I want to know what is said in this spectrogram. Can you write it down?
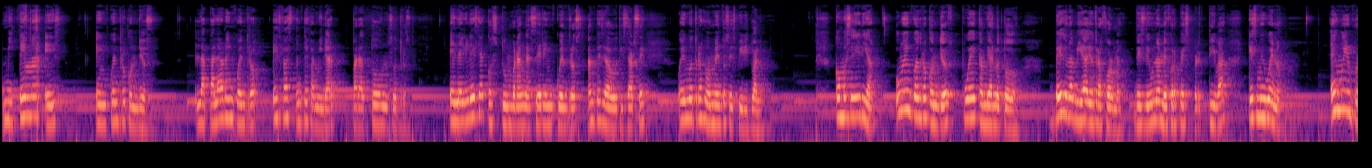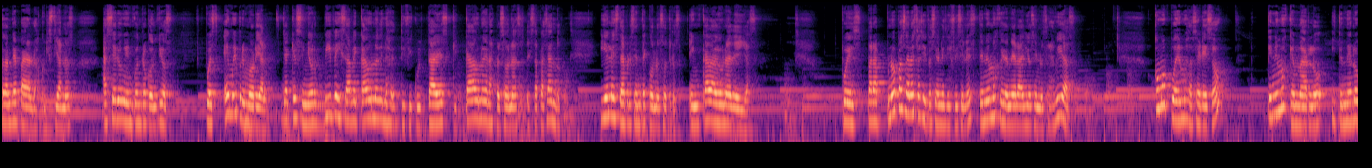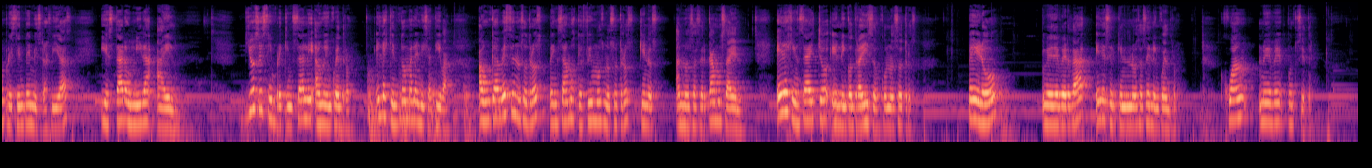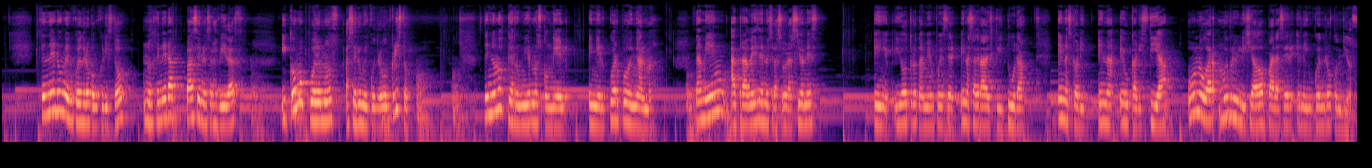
Mi tema es encuentro con Dios. La palabra encuentro es bastante familiar para todos nosotros. En la iglesia acostumbran hacer encuentros antes de bautizarse o en otros momentos espiritual. Como se diría, un encuentro con Dios puede cambiarlo todo. Ves la vida de otra forma, desde una mejor perspectiva, que es muy bueno. Es muy importante para los cristianos hacer un encuentro con Dios, pues es muy primordial, ya que el Señor vive y sabe cada una de las dificultades que cada una de las personas está pasando, y Él está presente con nosotros en cada una de ellas. Pues para no pasar estas situaciones difíciles tenemos que tener a Dios en nuestras vidas. ¿Cómo podemos hacer eso? Tenemos que amarlo y tenerlo presente en nuestras vidas y estar unida a Él. Dios es siempre quien sale a un encuentro. Él es quien toma la iniciativa, aunque a veces nosotros pensamos que fuimos nosotros quienes nos, acercamos a Él. Él es quien se ha hecho el encontradizo con nosotros. Pero de verdad Él es el que nos hace el encuentro. Juan 9.7 Tener un encuentro con Cristo nos genera paz en nuestras vidas, ¿Y cómo podemos hacer un encuentro con Cristo? Tenemos que reunirnos con Él en el cuerpo, en alma. También a través de nuestras oraciones y otro también puede ser en la Sagrada Escritura, en la, en la Eucaristía, un lugar muy privilegiado para hacer el encuentro con Dios.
